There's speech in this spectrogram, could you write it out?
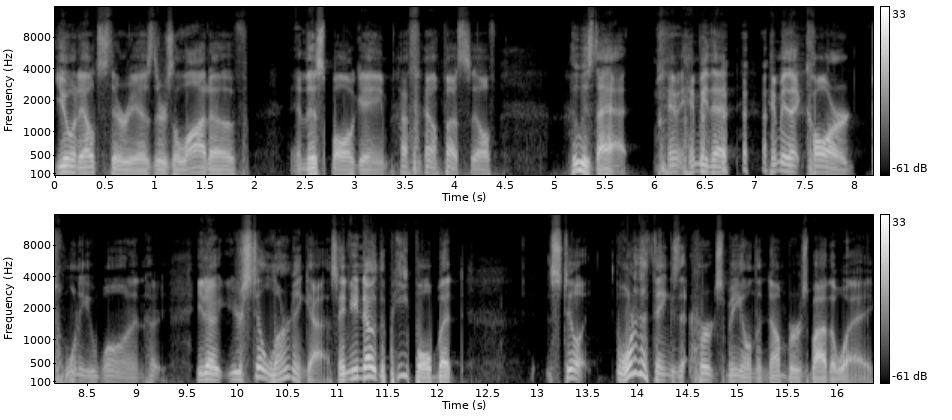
You know what else there is? There's a lot of in this ball game. I found myself, who is that? hand, me that. hand me that card. Twenty one. You know, you're still learning, guys, and you know the people, but still, one of the things that hurts me on the numbers, by the way,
